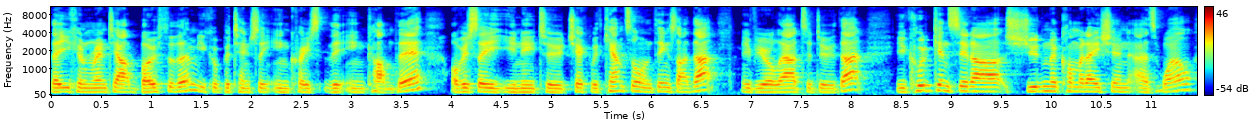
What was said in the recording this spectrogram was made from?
that you can rent out both of them. You could potentially increase the income there. Obviously, you need to check with council and things like that if you're allowed to do that. You could consider student accommodation as well.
